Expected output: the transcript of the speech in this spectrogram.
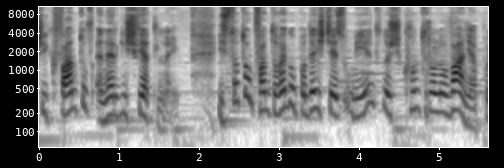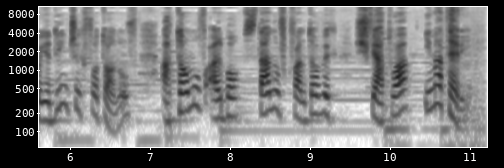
czyli kwantów energii świetlnej. Istotą kwantowego podejścia jest umiejętność kontrolowania pojedynczych fotonów, atomów albo stanów kwantowych światła i materii.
